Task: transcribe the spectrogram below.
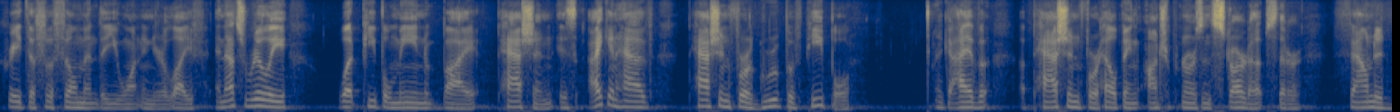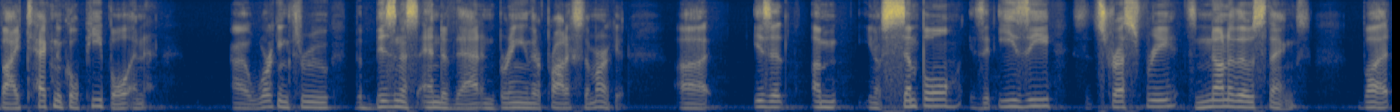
create the fulfillment that you want in your life. And that's really what people mean by passion is I can have passion for a group of people. Like I have a, passion for helping entrepreneurs and startups that are founded by technical people and uh, working through the business end of that and bringing their products to market. Uh, is it um, you know simple? Is it easy? Is it stress free? It's none of those things. But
